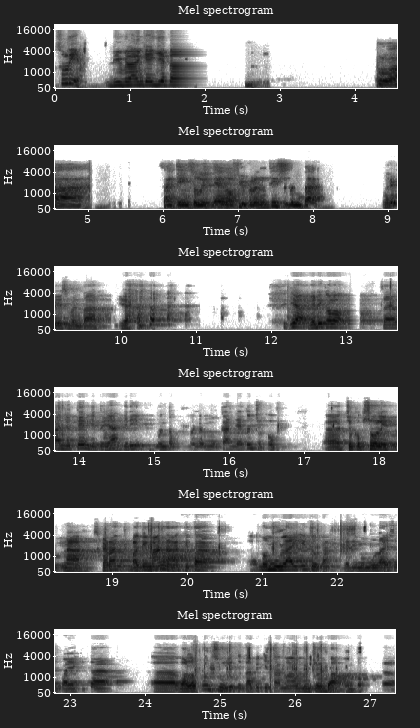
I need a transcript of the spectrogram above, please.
sulit. Dibilang kayak gitu. Wah, saking sulitnya Novi berhenti sebentar. Berhenti sebentar. Ya. ya, jadi kalau saya lanjutin gitu ya. Jadi untuk menemukannya itu cukup eh, cukup sulit. Nah, sekarang bagaimana kita memulai itu, Kak? Jadi memulai supaya kita eh, walaupun sulit tetapi kita mau mencoba untuk eh,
